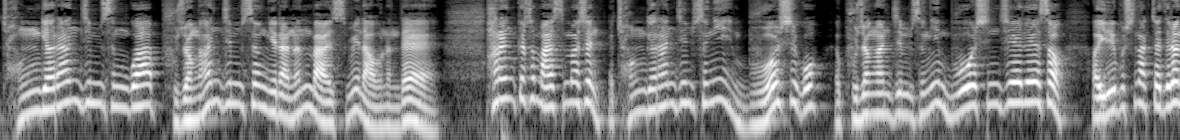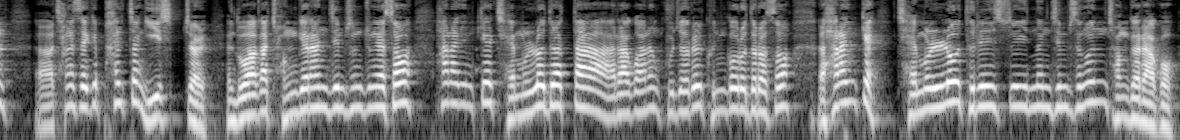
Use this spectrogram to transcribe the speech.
정결한 짐승과 부정한 짐승이라는 말씀이 나오는데 하나님께서 말씀하신 정결한 짐승이 무엇이고 부정한 짐승이 무엇인지에 대해서 일부 신학자들은 어, 창세기 8장 20절 노아가 정결한 짐승 중에서 하나님께 제물로 드렸다라고 하는 구절을 근거로 들어서 하나님께 제물로 드릴 수 있는 짐승은 정결하고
